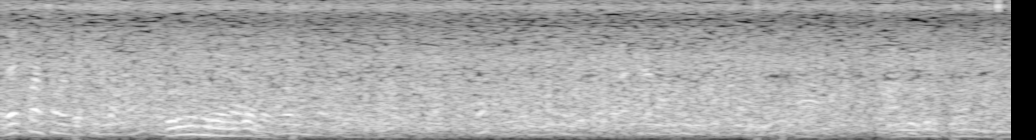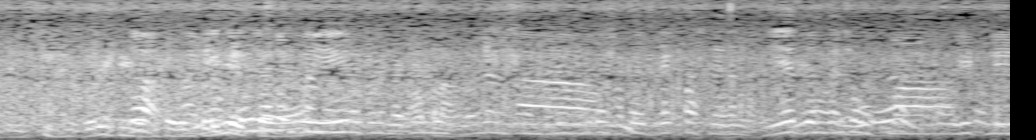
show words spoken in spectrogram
బ్రేక్ఫాస్ట్ ఏమైనా పెట్టిద్దామా బ్రేక్ఫాస్ట్ లేదన్నా ఏది దొరుకుతుంది ఉప్మా ఇడ్లీ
